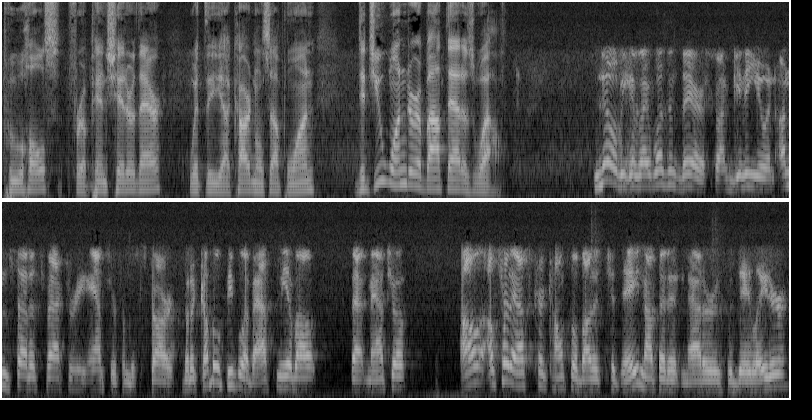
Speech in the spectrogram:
Pujols for a pinch hitter there with the uh, Cardinals up one. Did you wonder about that as well? No, because I wasn't there, so I'm giving you an unsatisfactory answer from the start. But a couple of people have asked me about that matchup. I'll I'll try to ask Craig Counsell about it today. Not that it matters the day later,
